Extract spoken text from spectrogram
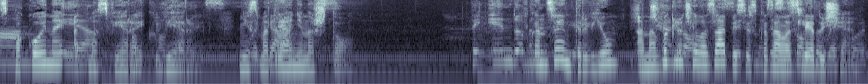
Спокойной атмосферой веры, несмотря ни на что. В конце интервью она выключила запись и сказала следующее.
